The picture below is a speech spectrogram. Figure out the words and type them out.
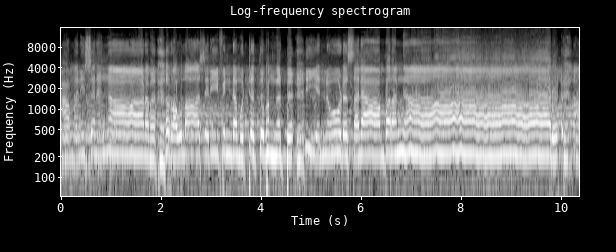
ആ മനുഷ്യനെങ്ങാണം റൗലാ ഷരീഫിന്റെ മുറ്റത്ത് വന്നിട്ട് എന്നോട് സലാം പറഞ്ഞ ആ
